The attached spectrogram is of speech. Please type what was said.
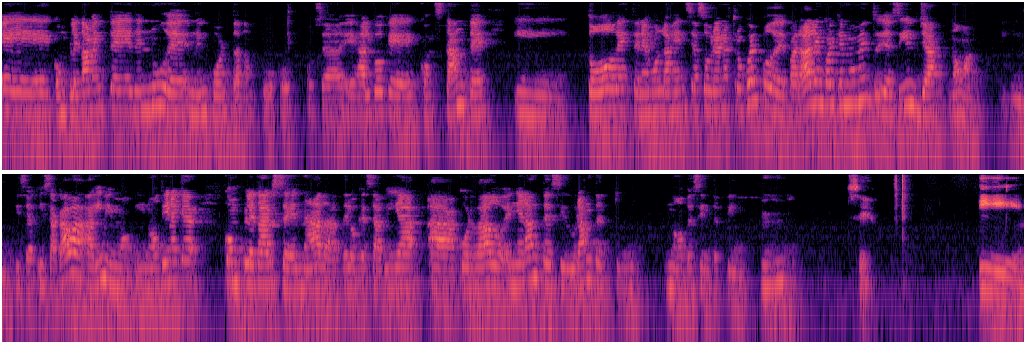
eh, completamente desnude, no importa tampoco. O sea, es algo que es constante y todos tenemos la agencia sobre nuestro cuerpo de parar en cualquier momento y decir ya, no más. Y, se, y se acaba ahí mismo y no tiene que completarse nada de lo que se había acordado en el antes y durante tú no te sientes bien. Sí. ¿Y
